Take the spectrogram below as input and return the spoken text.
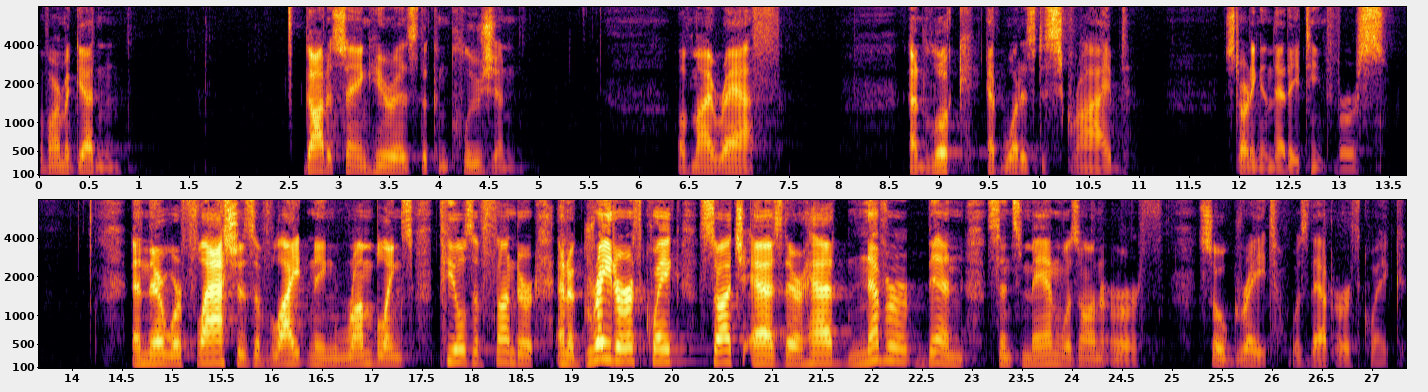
of Armageddon, God is saying, Here is the conclusion of my wrath. And look at what is described starting in that 18th verse. And there were flashes of lightning, rumblings, peals of thunder, and a great earthquake, such as there had never been since man was on earth. So great was that earthquake.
